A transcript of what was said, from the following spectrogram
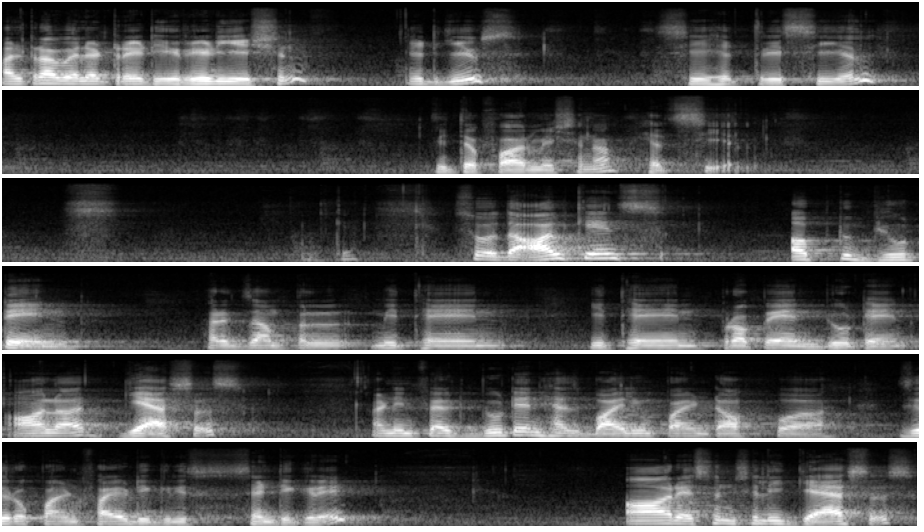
ultraviolet radiation, it gives CH3Cl with the formation of HCl. So, the alkanes up to butane for example, methane, ethane, propane, butane all are gases. And in fact butane has boiling point of uh, 0.5 degrees centigrade. Are essentially gases.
